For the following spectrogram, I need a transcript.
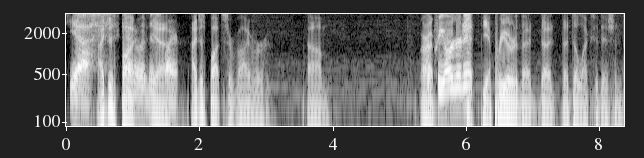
yeah, I just kind bought. of a yeah. I just bought Survivor. Um, or I pre-ordered it. yeah, pre-order the the, the deluxe edition.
